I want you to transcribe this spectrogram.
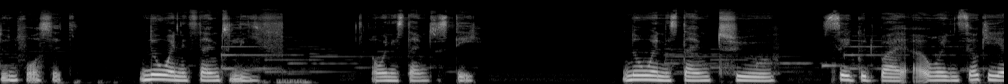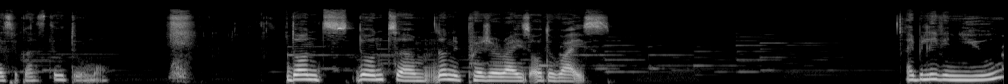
don't force it. Know when it's time to leave and when it's time to stay. Know when it's time to say goodbye uh, when you say okay yes we can still do more don't don't um don't be pressurized otherwise i believe in you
